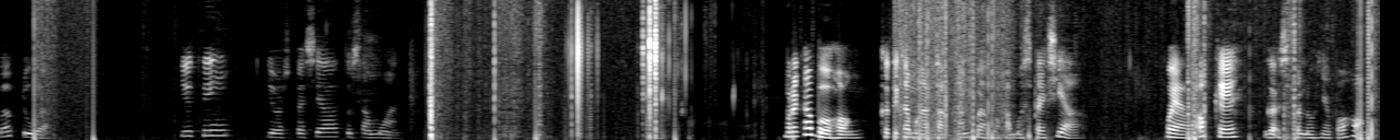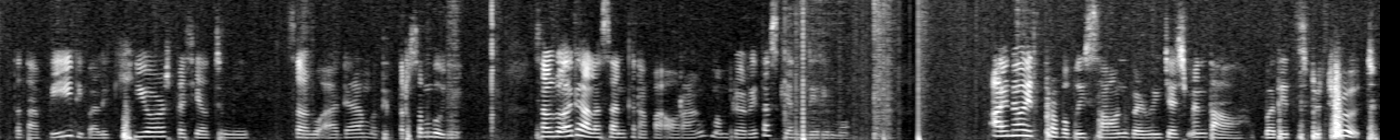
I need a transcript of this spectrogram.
Bab 2 You think you're special to someone. Mereka bohong ketika mengatakan bahwa kamu spesial. Well, oke, okay, nggak sepenuhnya bohong. Tetapi di balik you're special to me, selalu ada motif tersembunyi. Selalu ada alasan kenapa orang memprioritaskan dirimu. I know it probably sound very judgmental, but it's the truth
